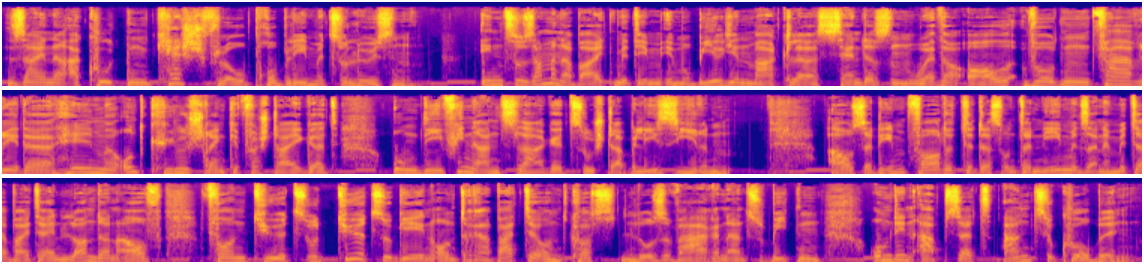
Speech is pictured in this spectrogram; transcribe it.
seine akuten Cashflow-Probleme zu lösen. In Zusammenarbeit mit dem Immobilienmakler Sanderson Weatherall wurden Fahrräder, Helme und Kühlschränke versteigert, um die Finanzlage zu stabilisieren. Außerdem forderte das Unternehmen seine Mitarbeiter in London auf, von Tür zu Tür zu gehen und Rabatte und kostenlose Waren anzubieten, um den Absatz anzukurbeln.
